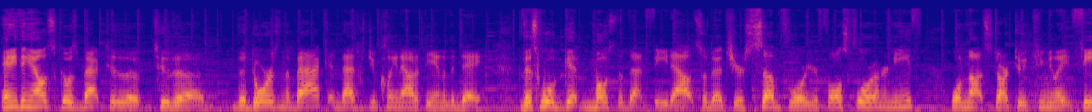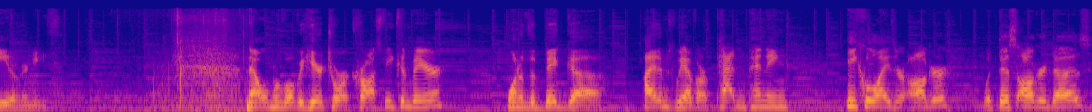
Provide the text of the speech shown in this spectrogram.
Anything else goes back to the to the, the doors in the back and that's what you clean out at the end of the day. This will get most of that feed out so that your subfloor, your false floor underneath will not start to accumulate feed underneath. Now we'll move over here to our crossfeed conveyor. One of the big uh, items, we have our patent pending equalizer auger. What this auger does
